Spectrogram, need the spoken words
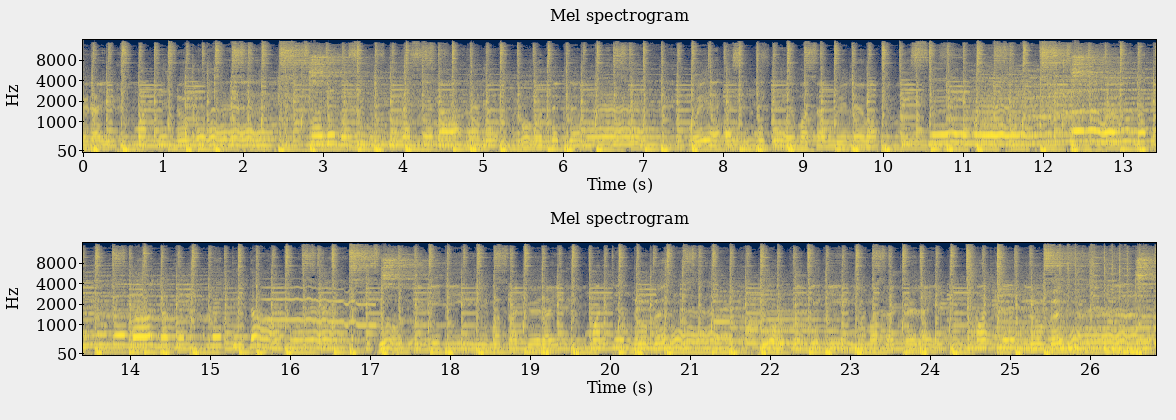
මතක් කරයි මට නුඹව වර්ණ සින්දු ඇසලා හැම මොහොතකම. ඔය ඇස් දෙක මතක් වෙනවා කිසිම. තරහුණක් නුඹ මානක නැතිදාට යෝතිකි මතක් කරයි මට නුඹව යෝතිකි මතක් කරයි මට නුඹව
